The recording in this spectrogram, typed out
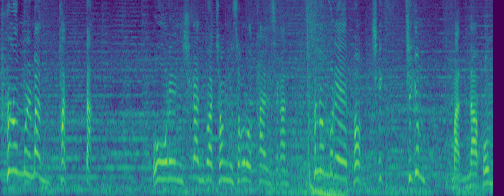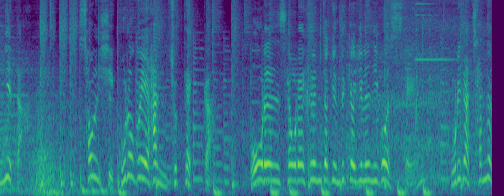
한우물만 봤다. 오랜 시간과 정성으로 탄생한 한우물의 법칙 지금 만나봅니다. 서울시 구로구의 한 주택가. 오랜 세월의 흔적이 느껴지는 이곳에 우리가 찾는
